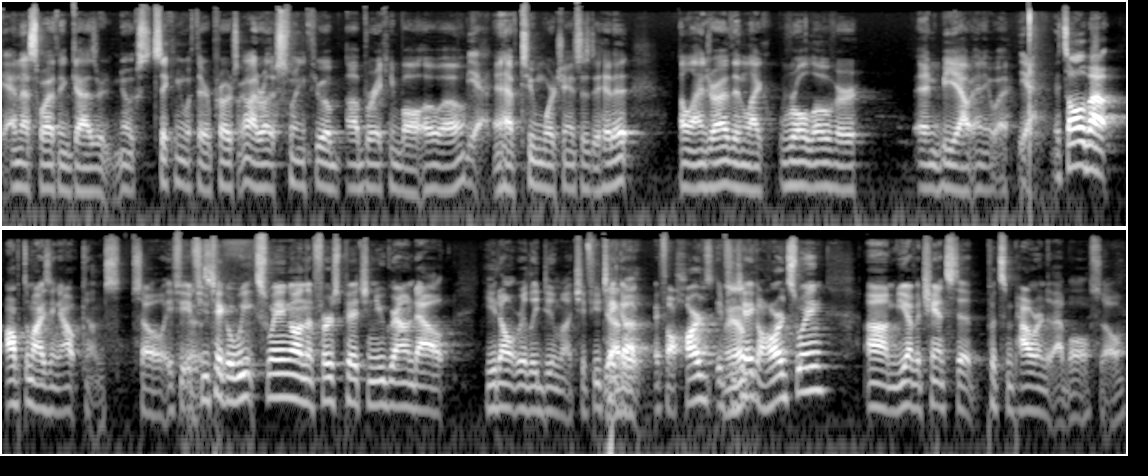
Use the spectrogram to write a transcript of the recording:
Yeah. and that's why I think guys are you know sticking with their approach. Like, "Oh, I'd rather swing through a, a breaking ball 0 Yeah. and have two more chances to hit it, a line drive, than like roll over and be out anyway." Yeah, it's all about optimizing outcomes. So if, if you take a weak swing on the first pitch and you ground out, you don't really do much. If you take Gotta- a if a hard if you take a hard swing, um, you have a chance to put some power into that ball. So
